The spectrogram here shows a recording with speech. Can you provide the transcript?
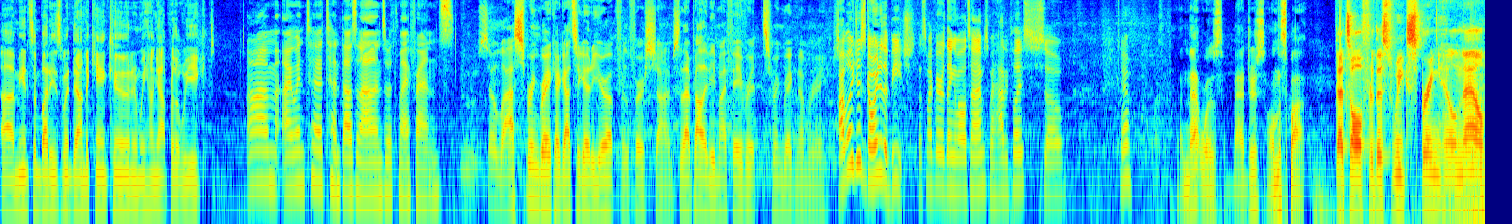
uh, me and some buddies went down to Cancun and we hung out for the week. Um, I went to 10,000 Islands with my friends. So last spring break, I got to go to Europe for the first time, so that'd probably be my favorite spring break memory. Probably just going to the beach. That's my favorite thing of all time. It's my happy place. So, yeah. And that was Badgers on the Spot. That's all for this week's Spring Hill Now.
